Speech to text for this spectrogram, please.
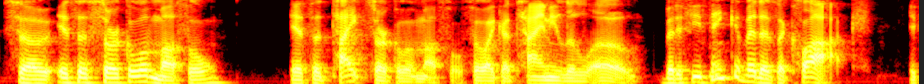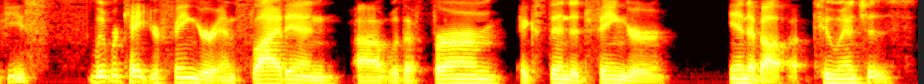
So it's a circle of muscle. It's a tight circle of muscle, so like a tiny little O. But if you think of it as a clock, if you lubricate your finger and slide in uh, with a firm extended finger in about two inches,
